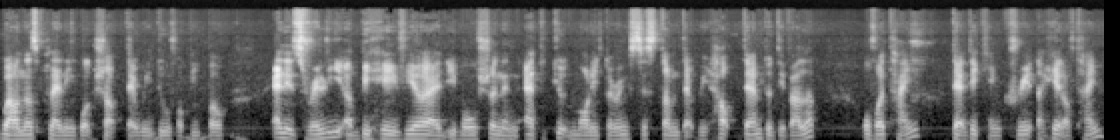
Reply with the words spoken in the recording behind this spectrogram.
wellness planning workshop that we do for people. And it's really a behavior and emotion and attitude monitoring system that we help them to develop over time that they can create ahead of time.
